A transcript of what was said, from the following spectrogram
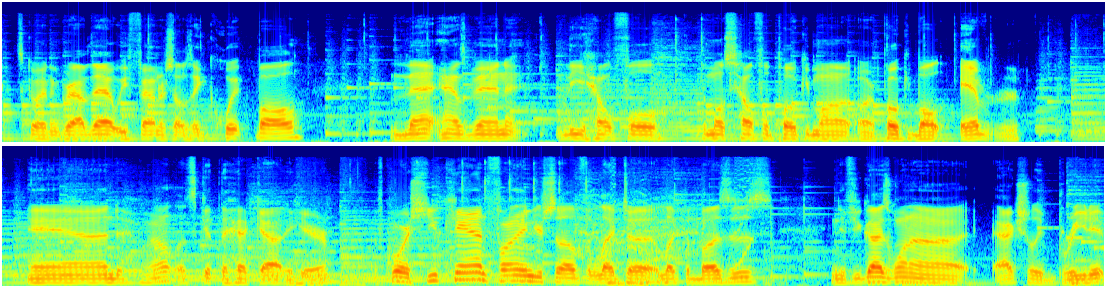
let's go ahead and grab that. We found ourselves a Quick Ball. That has been the helpful, the most helpful Pokemon or Pokeball ever. And, well, let's get the heck out of here. Course, you can find yourself Electa, Electabuzzes. And if you guys want to actually breed it,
